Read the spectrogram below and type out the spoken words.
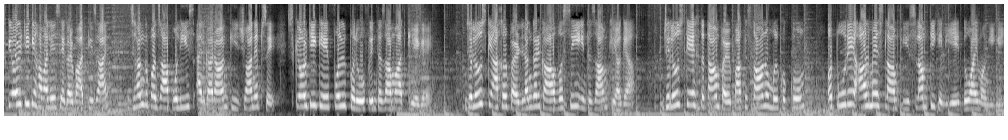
सिक्योरिटी के हवाले से अगर बात की जाए झंग पंजाब पुलिस एहलकारान की जानब से सिक्योरिटी के फुल प्रूफ इंतज़ाम किए गए। जुलूस के आखिर पर लंगर का वसी इंतज़ाम किया गया। जुलूस के अख्ताम पर पाकिस्तान और मुल्क हुकूम और पूरे आलम इस्लाम की सलामती के लिए दुआएँ मांगी गई।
